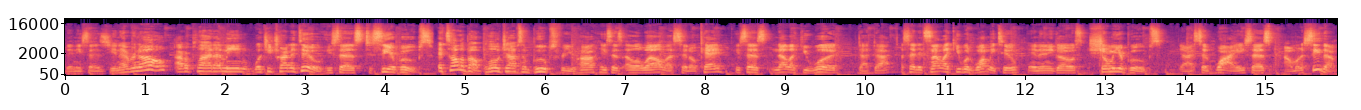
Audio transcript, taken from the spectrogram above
Then he says, you never know. I replied, I mean, what you trying to do? He says, to see your boobs. It's all about blowjobs and boobs for you, huh? He says, lol. I said, okay. He says, not like you would, dot dot. I said, it's not like you would want me to. And then he goes, show me your boobs. I said, why? He says, I want to see them.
